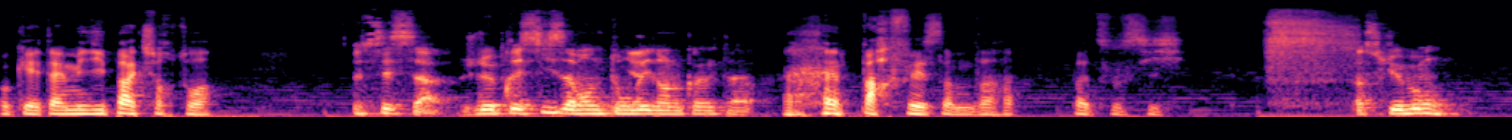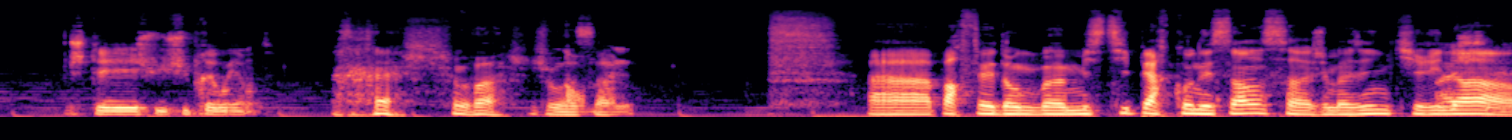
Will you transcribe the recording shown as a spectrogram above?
Ok, t'as un midi-pack sur toi. C'est ça. Je le précise avant de tomber dans le coltard. Parfait, ça me va. Pas de souci. Parce que bon, je suis prévoyante. je vois, je vois ça. Euh, parfait, donc bah, Misty perd connaissance. J'imagine qu'Irina, Ah,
